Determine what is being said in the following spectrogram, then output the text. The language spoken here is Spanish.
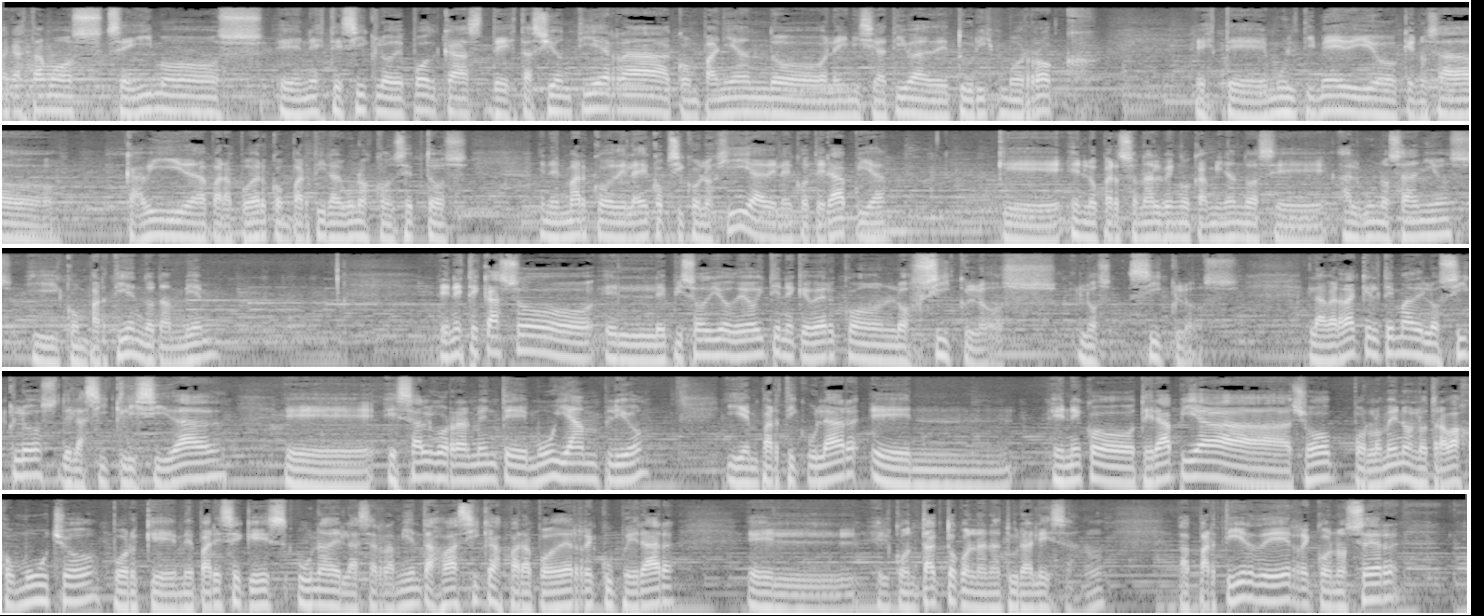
acá estamos, seguimos en este ciclo de podcast de Estación Tierra, acompañando la iniciativa de Turismo Rock, este multimedio que nos ha dado cabida para poder compartir algunos conceptos en el marco de la ecopsicología, de la ecoterapia, que en lo personal vengo caminando hace algunos años y compartiendo también. En este caso, el episodio de hoy tiene que ver con los ciclos, los ciclos. La verdad que el tema de los ciclos, de la ciclicidad, eh, es algo realmente muy amplio y en particular en, en ecoterapia yo por lo menos lo trabajo mucho porque me parece que es una de las herramientas básicas para poder recuperar el, el contacto con la naturaleza. ¿no? A partir de reconocer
